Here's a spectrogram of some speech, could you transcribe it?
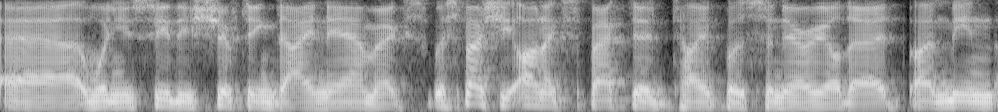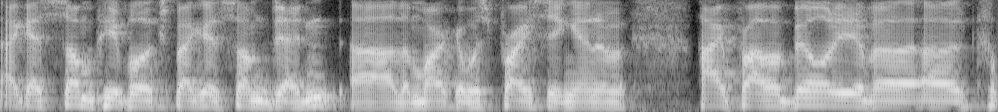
when you see these shifting dynamics, especially unexpected type of scenario that I mean, I guess some people expected, some didn't. the market was pricing in a high probability of a, a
